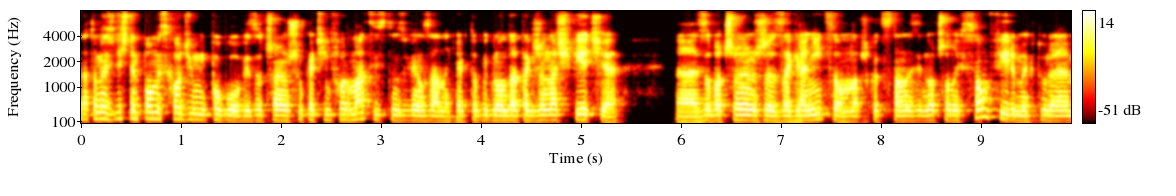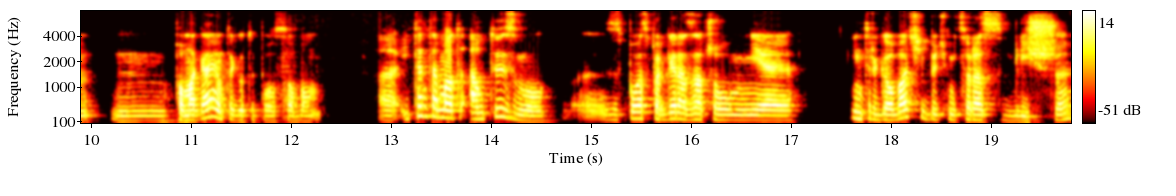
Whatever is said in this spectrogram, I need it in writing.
natomiast gdzieś ten pomysł chodził mi po głowie. Zacząłem szukać informacji z tym związanych, jak to wygląda także na świecie. E, zobaczyłem, że za granicą, na przykład w Stanach Zjednoczonych, są firmy, które mm, pomagają tego typu osobom. I ten temat autyzmu, zespołu Aspergera zaczął mnie intrygować i być mi coraz bliższy.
